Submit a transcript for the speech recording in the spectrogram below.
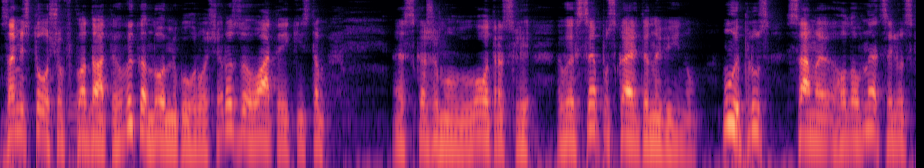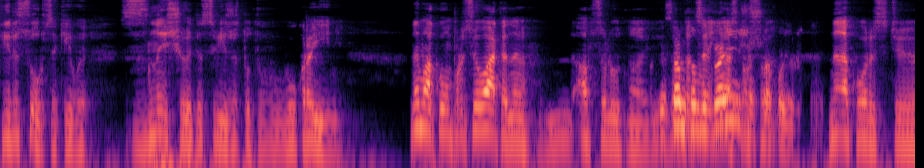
Замість того, щоб вкладати в економіку гроші, розвивати якісь там, е, скажімо, отраслі, ви все пускаєте на війну. Ну і плюс саме головне це людський ресурс, який ви знищуєте свіже тут в Україні. Нема кому працювати, не, абсолютно. А Ты сам Тобто там в це Украине ясно, сейчас що находишься? не на користь е,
